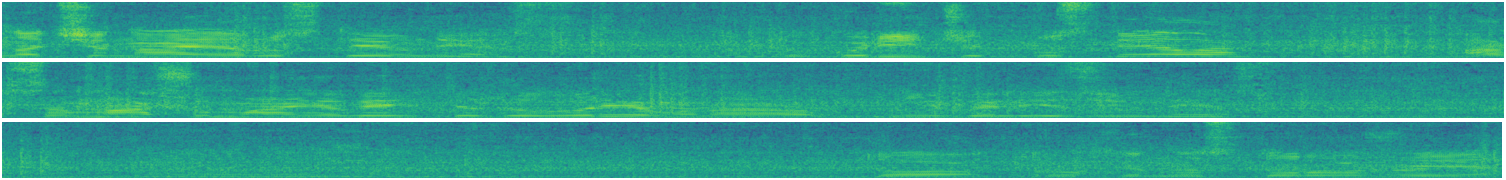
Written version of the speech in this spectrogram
починає рости вниз. Тобто корінчик пустила, а сама, що має вийти до гори, вона ніби лізе вниз. Е, То трохи насторожує. Е,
